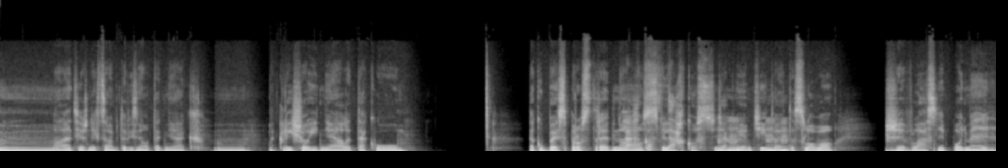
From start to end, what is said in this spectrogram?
Hmm, ale tiež nechcem, aby to vyznelo tak nejak hmm, klíšoidne, ale takú takú bezprostrednosť, ľahkosť, ľahkosť Mhm, ďakujem ti, to je mhm. to slovo, že vlastne poďme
